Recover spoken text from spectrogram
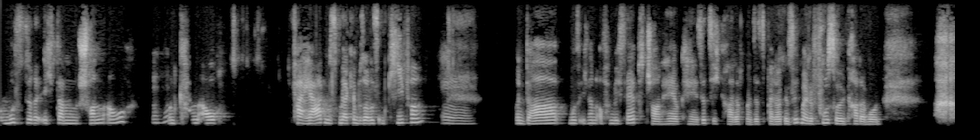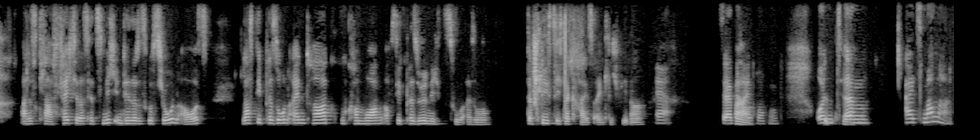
da mustere ich dann schon auch mhm. und kann auch verhärten. Das merke ich besonders im Kiefer. Mhm. Und da muss ich dann auch für mich selbst schauen, hey, okay, sitze ich gerade auf meinem Sitzbeinhocker, sind meine Fußsohlen gerade am Boden. Alles klar, fechte das jetzt nicht in dieser Diskussion aus. Lass die Person einen Tag und komm morgen auf sie persönlich zu. Also da schließt sich der Kreis eigentlich wieder. Ja, sehr beeindruckend. Ja. Und ähm, als Mama,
